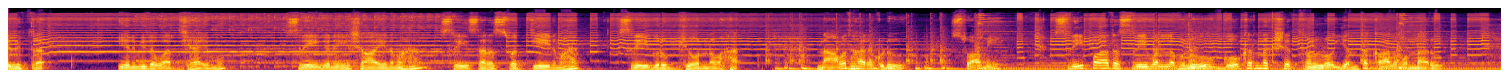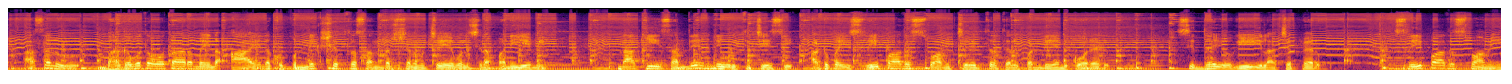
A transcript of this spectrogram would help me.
చరిత్ర. ఎనిమిదవ అధ్యాయము. శ్రీ గణేశాయ నమ శ్రీ సరస్వత్యై నమ శ్రీ గురుభ్యో నమ. నామధారకుడు స్వామి శ్రీపాద శ్రీవల్లభులు గోకర్ణ క్షేత్రంలో ఎంతకాలం ఉన్నారు? అసలు భగవతవతారమైన ఆయనకు పుణ్యక్షేత్ర సందర్శనం చేయవలసిన పని ఏమి? నాకు ఈ సందేహ నివృత్తి చేసి అటుపై శ్రీపాదస్వామి చరిత్ర తెలపండి అని కోరాడు. సిద్ధయోగి ఇలా చెప్పారు. శ్రీపాదస్వామి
